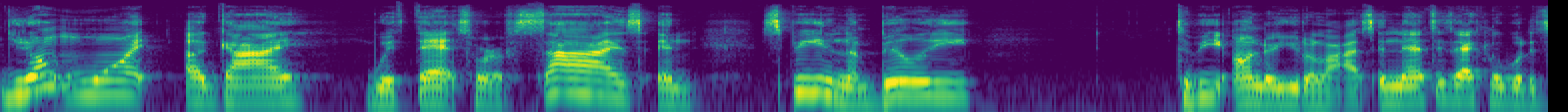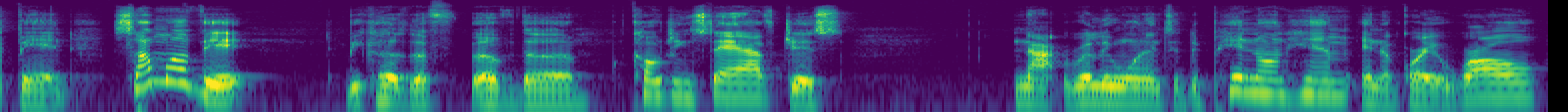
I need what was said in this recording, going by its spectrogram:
you don't want a guy with that sort of size and speed and ability to be underutilized, and that's exactly what it's been. Some of it because of of the coaching staff just not really wanting to depend on him in a great role.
